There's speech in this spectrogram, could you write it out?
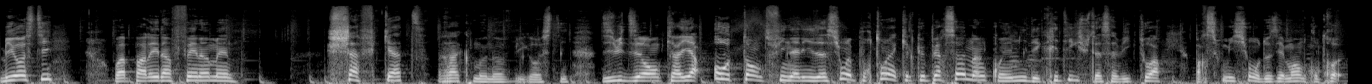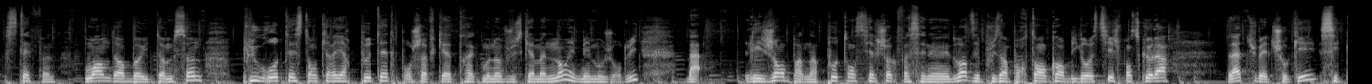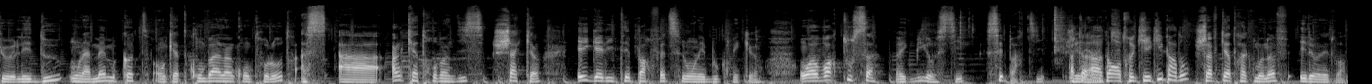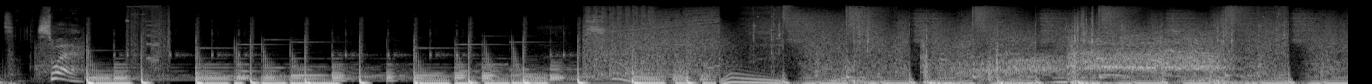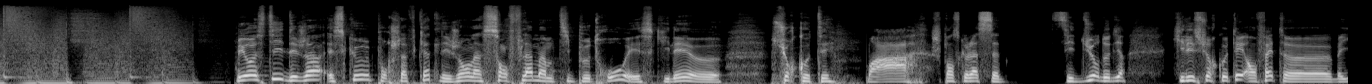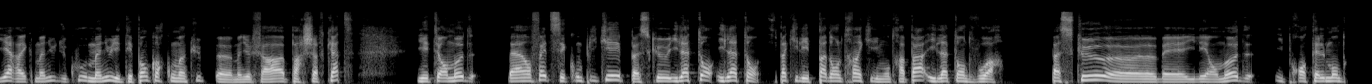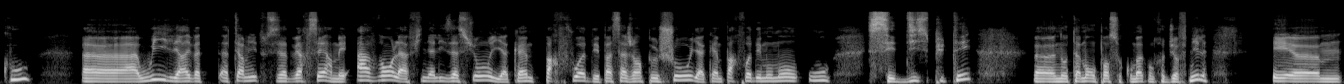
Big Rusty, on va parler d'un phénomène. Shafkat Rachmonov, Big Rusty. 18-0 en carrière, autant de finalisations, et pourtant il y a quelques personnes hein, qui ont émis des critiques suite à sa victoire par soumission au deuxième round contre Stephen Wonderboy Thompson. Plus gros test en carrière peut-être pour Shafkat Rachmonov jusqu'à maintenant, et même aujourd'hui, bah les gens parlent d'un potentiel choc face à Leon Edwards, et plus important encore Big Rusty, et je pense que là, Là, tu vas être choqué, c'est que les deux ont la même cote en cas de combat l'un contre l'autre, à, 1,90 chacun, égalité parfaite selon les bookmakers. On va voir tout ça avec Big Rusty. C'est parti. Attends, attends, entre qui et qui, pardon? Shavkat Rachmonov et Leon Edwards. Soit. Mais Rusty, déjà, est-ce que pour Shafkat, les gens là s'enflamment un petit peu trop et est-ce qu'il est, euh, surcoté? Bah, je pense que là, c'est dur de dire qu'il est surcoté. En fait, euh, bah, hier avec Manu, du coup, Manu, il n'était pas encore convaincu, euh, Manuel Ferrara, par Shafkat. Il était en mode, bah, en fait, c'est compliqué parce que il attend, il attend. C'est pas qu'il est pas dans le train, qu'il y montrera pas, il attend de voir. Parce que, bah, il est en mode, il prend tellement de coups euh, oui, il arrive à, terminer tous ses adversaires, mais avant la finalisation, il y a quand même parfois des passages un peu chauds, il y a quand même parfois des moments où c'est disputé, euh, notamment on pense au combat contre Geoff Neal. Et, euh,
